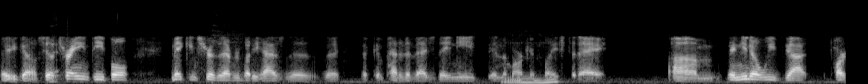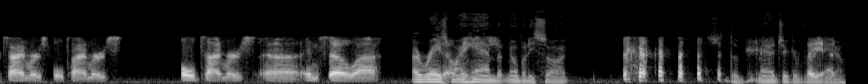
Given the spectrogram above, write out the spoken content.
There you go. So training people, making sure that everybody has the the, the competitive edge they need in the marketplace today. Um, and you know we've got part timers, full timers, old timers, uh, and so uh, I raised you know, my hand, but nobody saw it. It's the magic of But yeah, radio.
